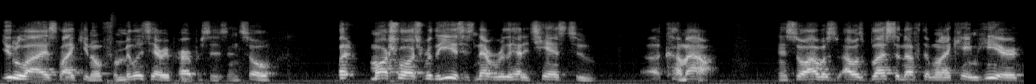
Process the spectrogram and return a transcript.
utilized like you know for military purposes, and so what martial arts really is has never really had a chance to uh, come out. And so I was I was blessed enough that when I came here,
